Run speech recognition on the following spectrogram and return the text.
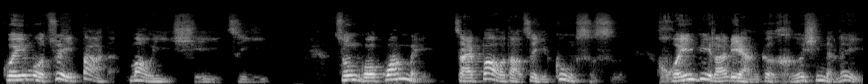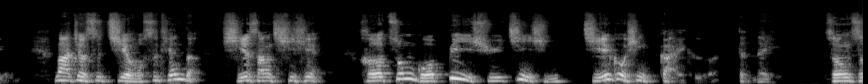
规模最大的贸易协议之一。”中国官媒。在报道这一共识时，回避了两个核心的内容，那就是九十天的协商期限和中国必须进行结构性改革等内容。总之，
